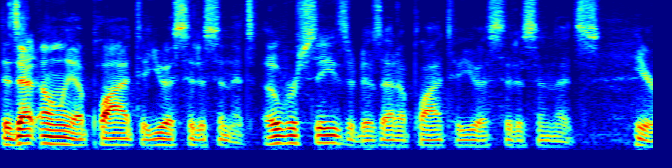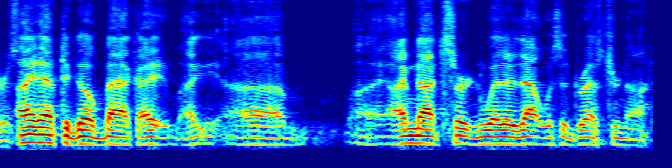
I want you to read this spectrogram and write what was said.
Does that only apply to U.S. citizen that's overseas, or does that apply to U.S. citizen that's here? As well? I'd have to go back. I, I, uh, I, I'm not certain whether that was addressed or not.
